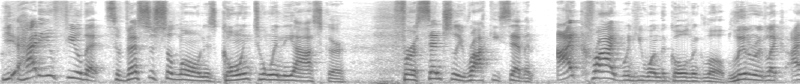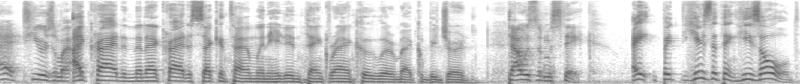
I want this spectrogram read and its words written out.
Yeah, How do you feel that Sylvester Stallone is going to win the Oscar for essentially Rocky Seven? I cried when he won the Golden Globe. Literally, like I had tears in my. I eyes. cried, and then I cried a second time when he didn't thank Ryan Coogler or Michael B. Jordan. that was a mistake. I, but here's the thing: he's old.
